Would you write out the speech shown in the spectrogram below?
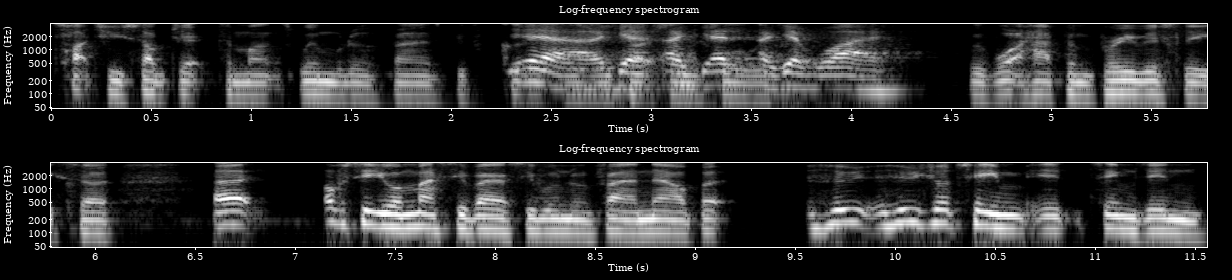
touchy subject amongst Wimbledon fans. because- Yeah, I get, I get, I get why. With what happened previously. So, uh, obviously, you're a massive AFC Wimbledon fan now, but who who's your team? It teams in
